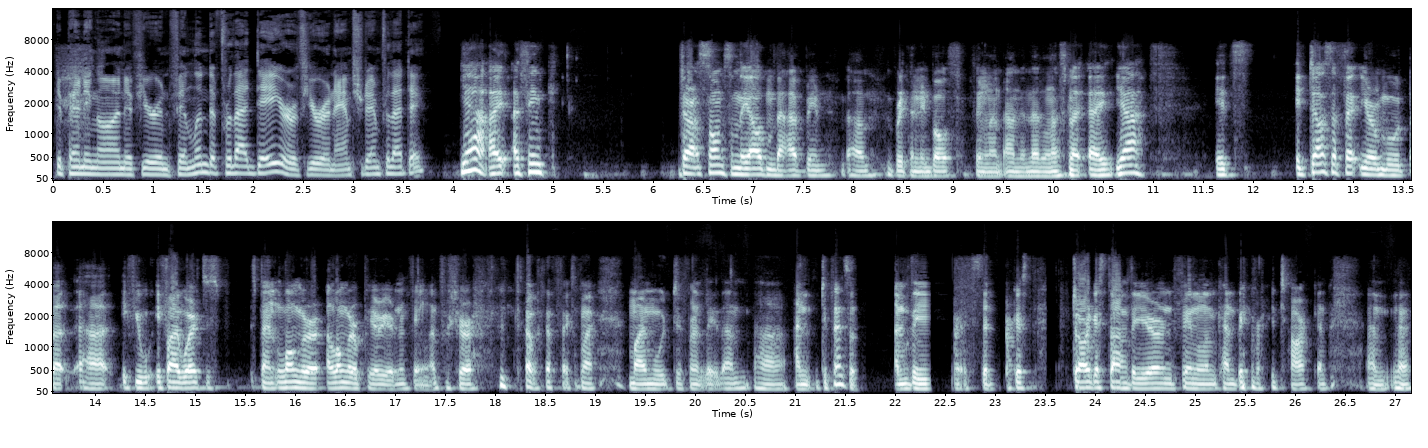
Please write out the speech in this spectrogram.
depending on if you're in Finland for that day or if you're in Amsterdam for that day? Yeah, I, I think there are songs on the album that have been um, written in both Finland and the Netherlands. Like, uh, yeah, it's it does affect your mood. But uh, if you if I were to sp- spent longer a longer period in Finland for sure. that would affect my my mood differently than uh, and depends on time the year. It's the darkest darkest time of the year in Finland can be very dark and and uh,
